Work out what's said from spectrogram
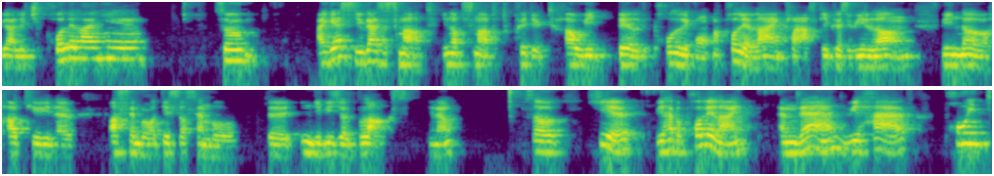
we are rich polyline here. So I guess you guys are smart, You enough smart to predict how we build polygon, a polyline class because we learn, we know how to, you know, assemble or disassemble the individual blocks, you know. So here we have a polyline and then we have point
